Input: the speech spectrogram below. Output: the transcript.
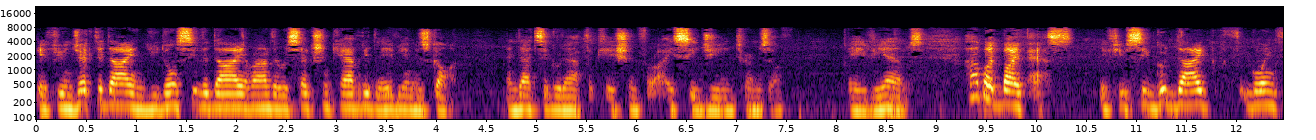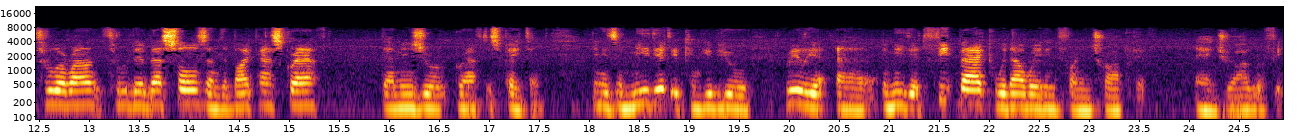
If you inject the dye and you don't see the dye around the resection cavity, the AVM is gone. And that's a good application for ICG in terms of AVMs. How about bypass? If you see good dye going through around through the vessels and the bypass graft, that means your graft is patent and it's immediate. It can give you really uh, immediate feedback without waiting for an intraoperative angiography.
